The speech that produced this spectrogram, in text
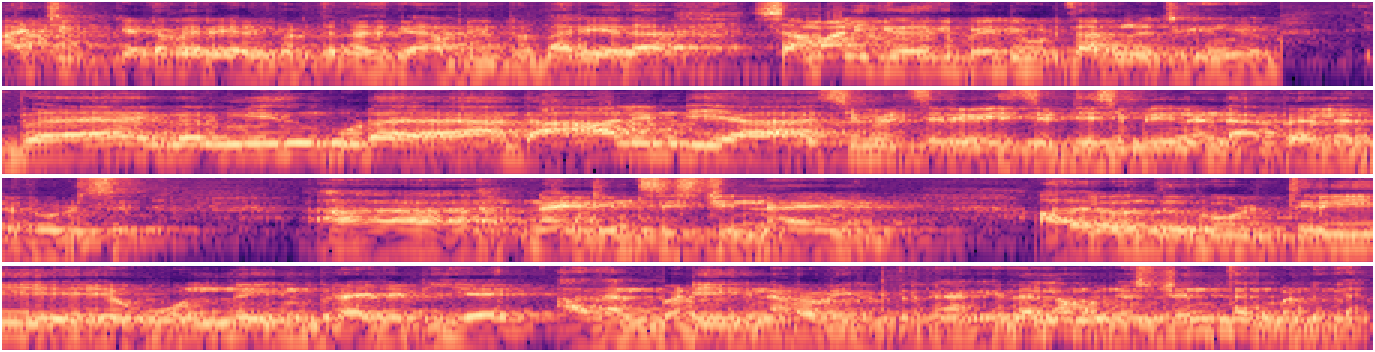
ஆட்சிக்கு கெட்ட பேர் ஏற்படுத்துறதுக்கு அப்படின்ற மாதிரி ஏதோ சமாளிக்கிறதுக்கு பேட்டி கொடுத்தாருன்னு வச்சுக்கோங்க. இப்போ இவர் மீதும் கூட அந்த all India civil service discipline and appellate rules nineteen sixty nine அதில் வந்து ரூல் த்ரீ ஒன்று இன் பிராக்கெட் ஏ அதன்படி நடவடிக்கை எடுத்திருக்காங்க. இதெல்லாம் கொஞ்சம் ஸ்ட்ரென்தன் பண்ணுங்கள்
